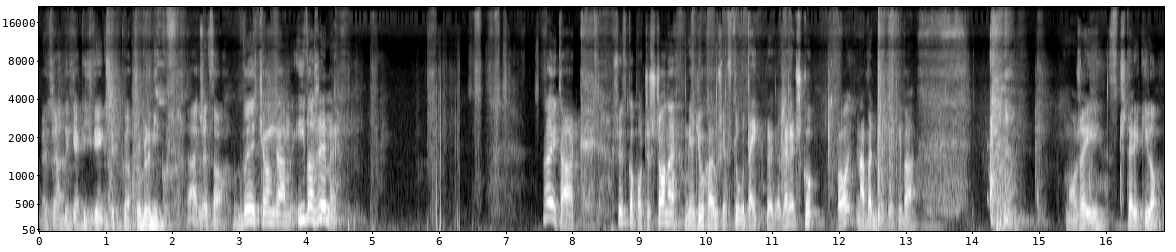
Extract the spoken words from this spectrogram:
Bez żadnych jakichś większych problemików. Także co, wyciągam i ważymy. No i tak, wszystko poczyszczone. Miedziucha już jest tutaj w wiadereczku. Oj, nawet będzie chyba może i z 4 kilo.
